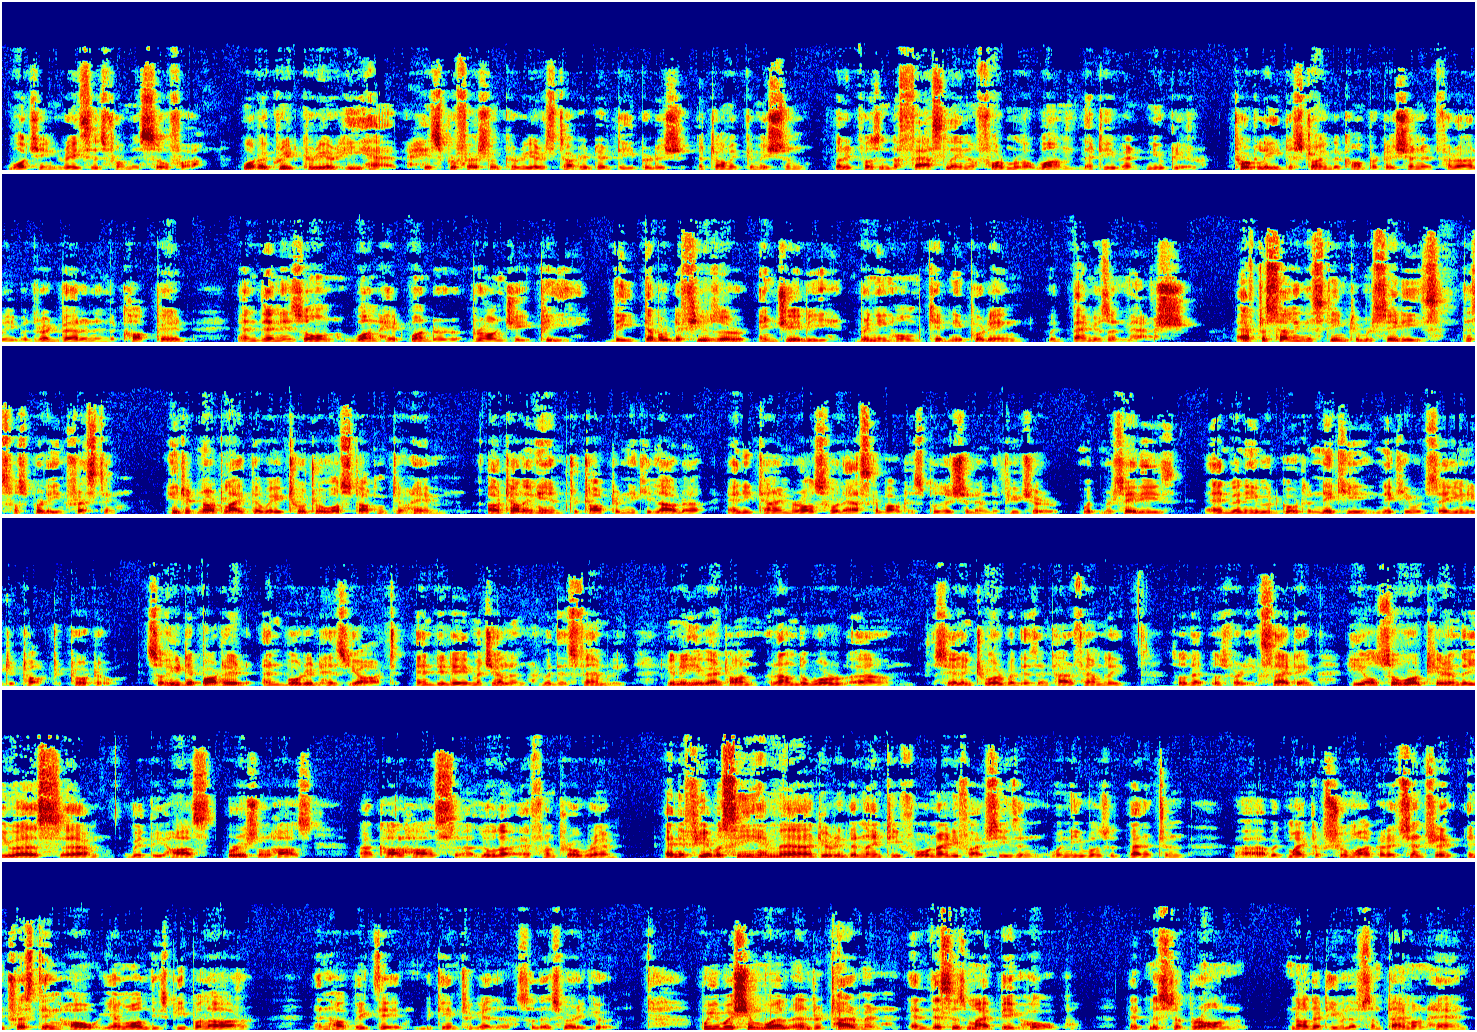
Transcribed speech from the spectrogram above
watching races from his sofa. What a great career he had. His professional career started at the British Atomic Commission, but it was in the fast lane of Formula One that he went nuclear, totally destroying the competition at Ferrari with Red Baron in the cockpit, and then his own one-hit wonder Brawn GP. The double diffuser and JB bringing home kidney pudding with bangers and mash. After selling his team to Mercedes, this was pretty interesting. He did not like the way Toto was talking to him, or telling him to talk to Niki Lauda any time Ross would ask about his position in the future with Mercedes, and when he would go to Niki, Niki would say, You need to talk to Toto. So he departed and boarded his yacht and did a Magellan with his family. You know, he went on around the world uh, sailing tour with his entire family. So that was very exciting. He also worked here in the U.S. Um, with the Haas, original Haas, uh, Carl Haas uh, Lola F1 program. And if you ever see him uh, during the 94-95 season when he was with Benetton, uh, with Michael Schumacher, it's inter- interesting how young all these people are and how big they became together. So that's very good. We wish him well in retirement, and this is my big hope that Mr. Brawn, now that he will have some time on hand,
